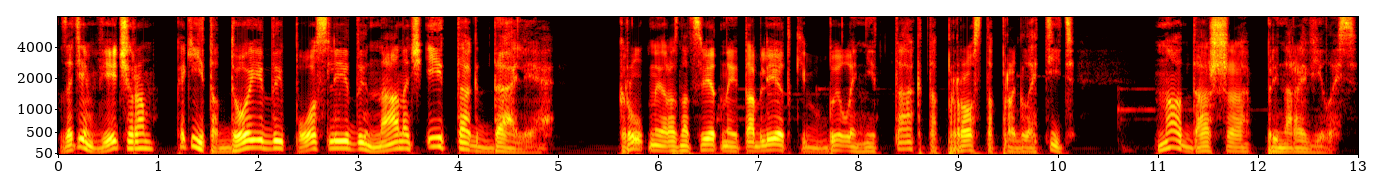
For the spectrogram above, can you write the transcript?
затем вечером, какие-то до еды, после еды, на ночь и так далее. Крупные разноцветные таблетки было не так-то просто проглотить, но Даша приноровилась.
